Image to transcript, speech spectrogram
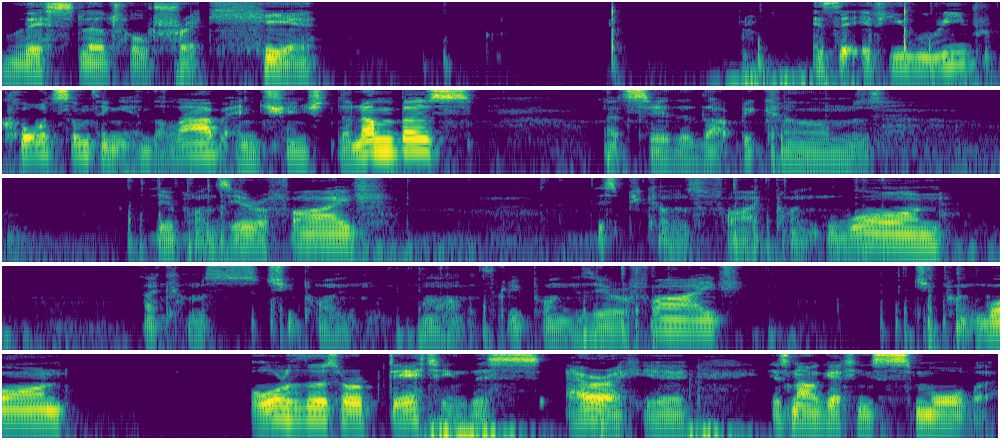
this little trick here is that if you re-record something in the lab and change the numbers, let's say that that becomes 0.05, this becomes 5.1, that comes 2. well, 3.05, 2.1, all of those are updating. This error here is now getting smaller.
